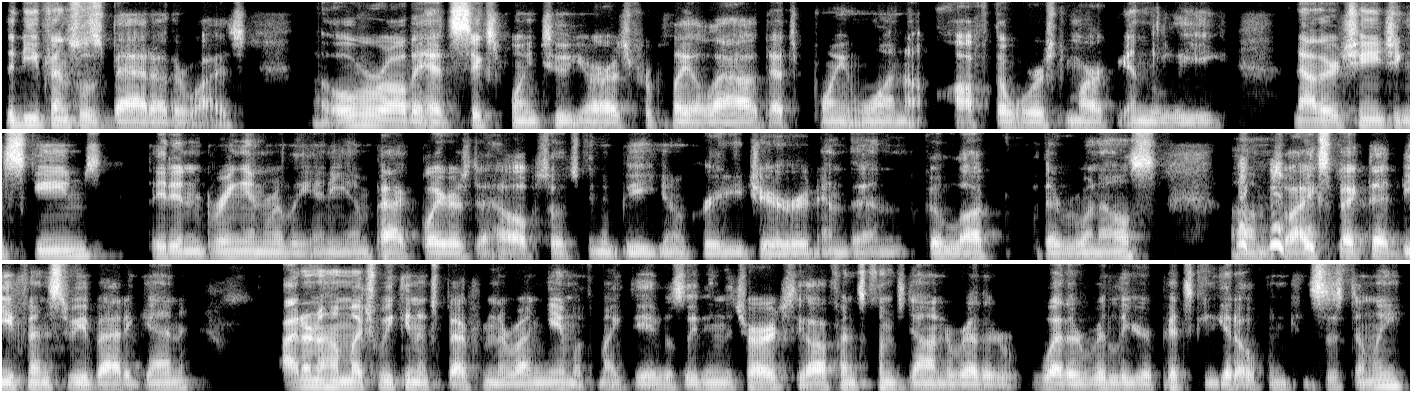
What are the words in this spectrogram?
The defense was bad otherwise. Uh, overall, they had 6.2 yards per play allowed. That's 0.1 off the worst mark in the league. Now they're changing schemes. They didn't bring in really any impact players to help. So it's going to be, you know, Grady Jarrett and then good luck with everyone else. Um, so I expect that defense to be bad again. I don't know how much we can expect from the run game with Mike Davis leading the charge. The offense comes down to whether whether Ridley or Pitts can get open consistently,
